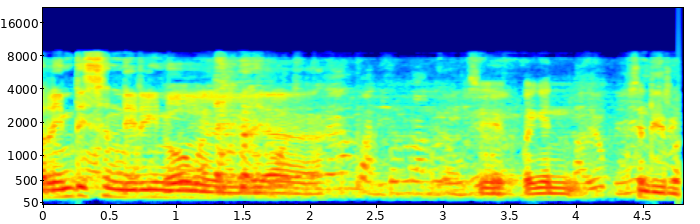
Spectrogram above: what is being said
merintis sendiri nih. ya. sih pengen sendiri.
